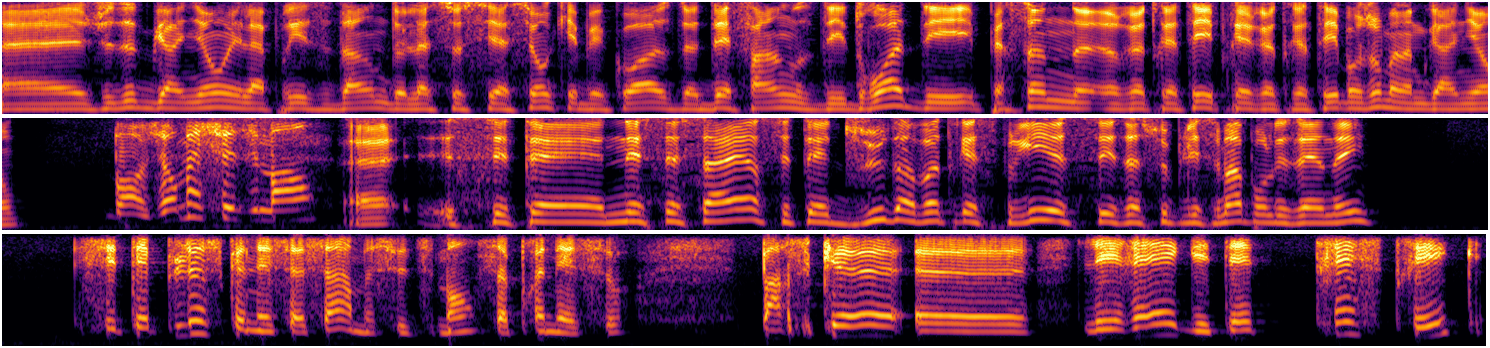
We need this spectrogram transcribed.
euh, Judith Gagnon est la présidente de l'Association québécoise de défense des droits des personnes retraitées et pré-retraitées. Bonjour, Madame Gagnon. Bonjour, Monsieur Dumont. Euh, c'était nécessaire, c'était dû dans votre esprit ces assouplissements pour les aînés? C'était plus que nécessaire, Monsieur Dumont. Ça prenait ça. Parce que euh, les règles étaient très strictes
